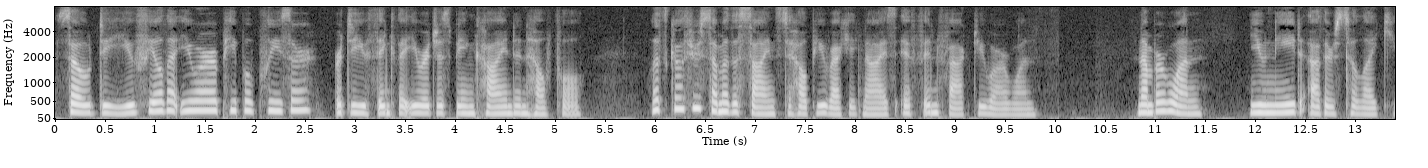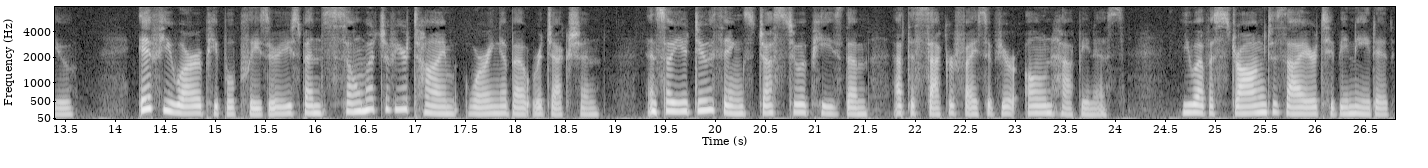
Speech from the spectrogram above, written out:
So, do you feel that you are a people pleaser, or do you think that you are just being kind and helpful? Let's go through some of the signs to help you recognize if, in fact, you are one. Number one, you need others to like you. If you are a people pleaser, you spend so much of your time worrying about rejection, and so you do things just to appease them at the sacrifice of your own happiness. You have a strong desire to be needed,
